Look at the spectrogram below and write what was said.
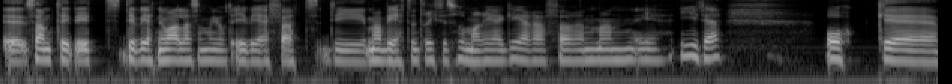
eh, samtidigt, det vet nog alla som har gjort IVF att det, man vet inte riktigt hur man reagerar förrän man är i det. Och eh,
